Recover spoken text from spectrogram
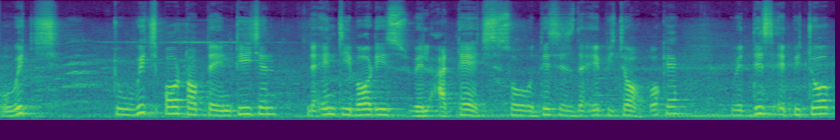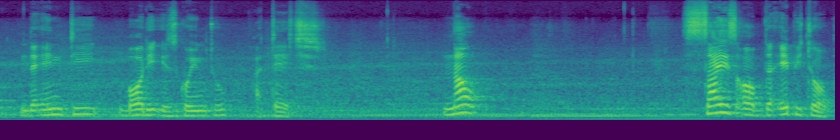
which to which part of the antigen the antibodies will attach. So this is the epitope okay with this epitope the antibody is going to attach. Now size of the epitope.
